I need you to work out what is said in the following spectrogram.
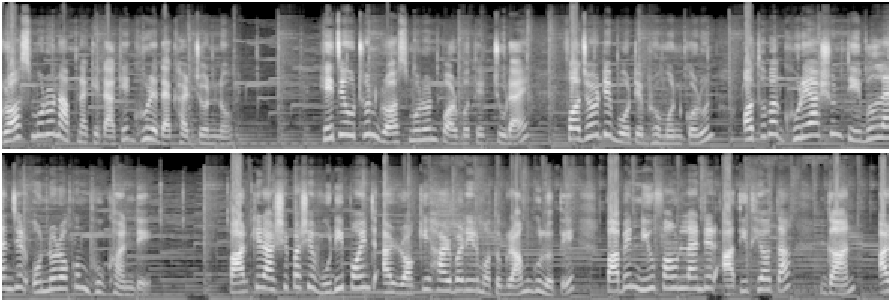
গ্রসমোরন আপনাকে ডাকে ঘুরে দেখার জন্য। হেঁটে উঠুন গ্রসমোরন পর্বতের চূড়ায়, ফজর্ডে বোটে ভ্রমণ করুন, অথবা ঘুরে আসুন টেবল ল্যান্ডের অন্যরকম ভূখণ্ডে। পার্কের আশেপাশে উডি পয়েন্ট আর রকি হারবারের মতো গ্রামগুলোতে পাবেন নিউ ফাউন্ডল্যান্ডের আতিথেয়তা, গান আর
